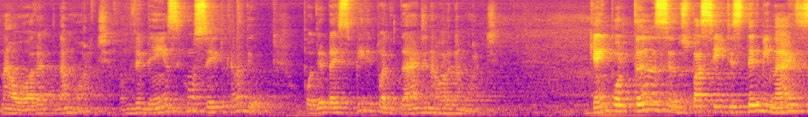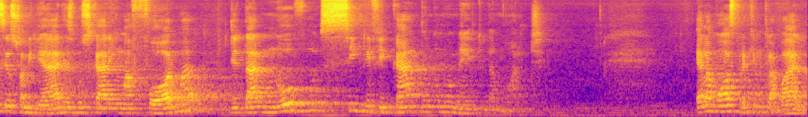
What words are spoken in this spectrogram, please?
na hora da morte. Vamos ver bem esse conceito que ela deu. O poder da espiritualidade na hora da morte. Que a importância dos pacientes terminais e seus familiares buscarem uma forma de dar novo significado no momento da morte. Ela mostra aqui um trabalho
